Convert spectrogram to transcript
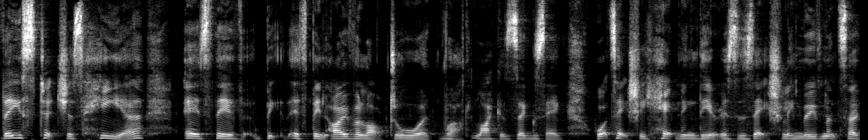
these stitches here as they've it's been overlocked or well like a zigzag. What's actually happening there is there's actually movement. So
